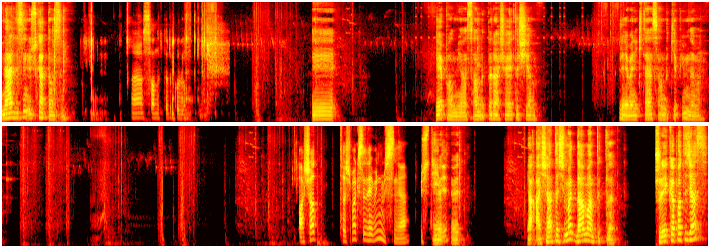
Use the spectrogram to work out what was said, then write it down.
Neredesin? Üst katta mısın? Ha sandıkları kurdum. Ee, şey yapalım ya. Sandıkları aşağıya taşıyalım. Şuraya ben iki tane sandık yapayım da hemen. Aşağı taşımak istediğine emin misin ya? Üstüydü. Evet, evet. Ya aşağı taşımak daha mantıklı. Şurayı kapatacağız.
